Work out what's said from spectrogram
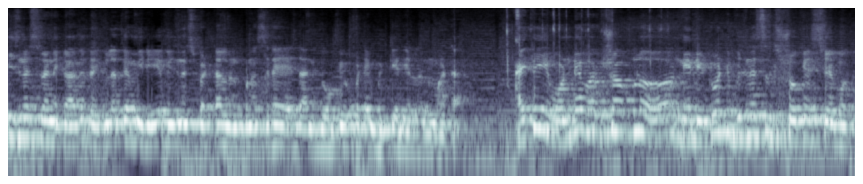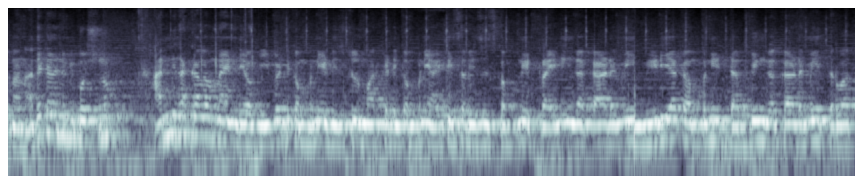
బిజినెస్లోనే కాదు రెగ్యులర్గా మీరు ఏ బిజినెస్ పెట్టాలనుకున్నా సరే దానికి ఉపయోగపడే మెటీరియల్ అనమాట అయితే ఈ వన్ డే వర్క్షాప్లో నేను ఎటువంటి బిజినెస్ షోకేస్ చేయబోతున్నాను. అదే కదండి మీ క్వశ్చన్ అన్ని రకాలు ఉన్నాయండి. ఒక event company digital marketing company IT services company training academy media company dubbing academy తర్వాత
